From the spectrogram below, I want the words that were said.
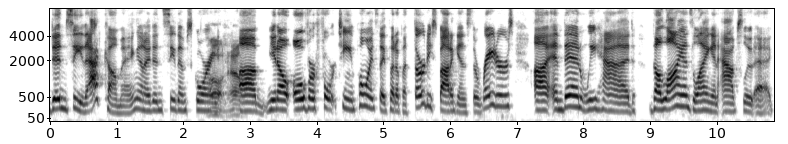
Didn't see that coming. And I didn't see them scoring Oh, no. um, you know, over 14 points. They put up a 30 spot against the Raiders. Uh, and then we had the Lions laying an absolute egg.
